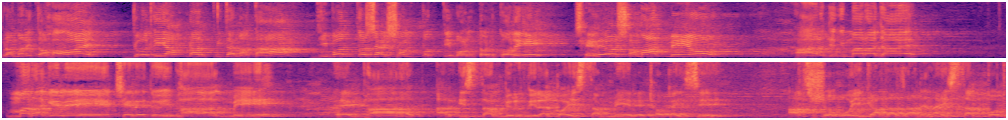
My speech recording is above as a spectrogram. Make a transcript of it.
প্রমাণিত হয়, যদি আপনার পিতামাতা জীবদ্দশায় সম্পত্তি বন্টন করে, ছেলেও সমান, মেয়েও। আর যদি মারা যায়, মারা গেলে ছেলে দুই ভাগ, মেয়ে এক ভাগ। আর ইসলাম বিরোধীরা কয়, ইসলাম মেয়েরে ঠকাইছে। অথচ ওই গাদা জানে না ইসলাম কত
